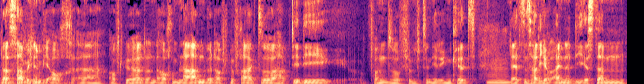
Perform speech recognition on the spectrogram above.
Das habe ich nämlich auch äh, oft gehört und auch im Laden wird oft gefragt, so habt ihr die von so 15-jährigen Kids? Mhm. Letztens hatte ich auch eine, die ist dann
